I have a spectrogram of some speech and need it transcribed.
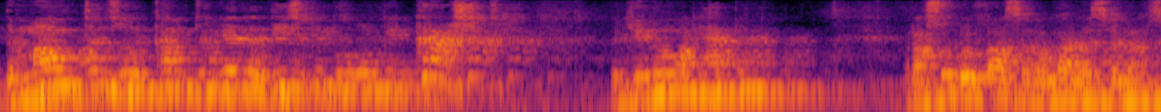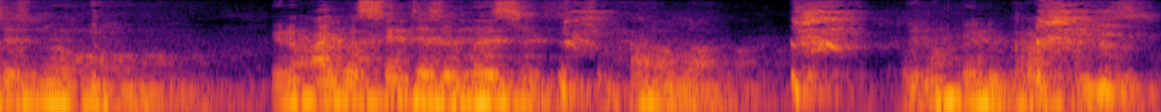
the mountains will come together, these people will be crushed. But you know what happened? Rasulullah sallallahu says, no, you know, I was sent as a mercy, subhanallah. We're not going to crush these.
